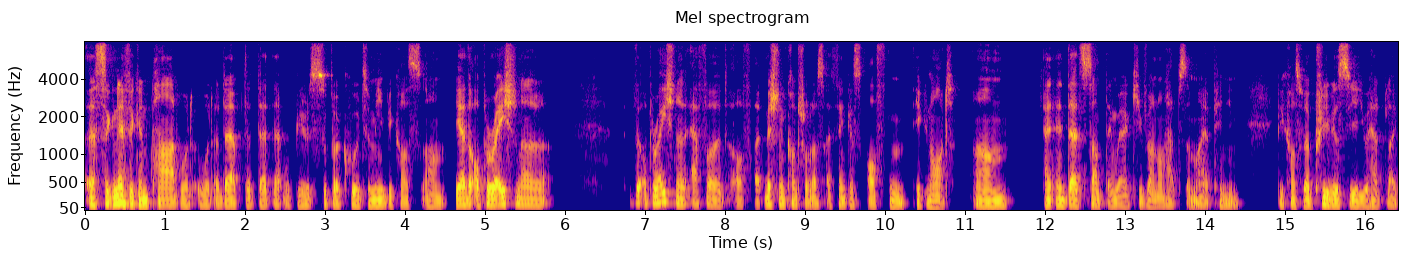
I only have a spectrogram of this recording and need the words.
a significant part would would adapt it. That that would be super cool to me because um, yeah, the operational the operational effort of admission controllers I think is often ignored. Um, and, and, that's something where Kyverno helps, in my opinion, because where previously you had like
